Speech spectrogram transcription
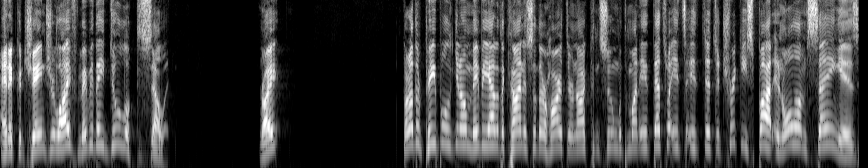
and it could change your life, maybe they do look to sell it. Right? But other people, you know, maybe out of the kindness of their heart, they're not consumed with money. That's why it's, it's a tricky spot. And all I'm saying is,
